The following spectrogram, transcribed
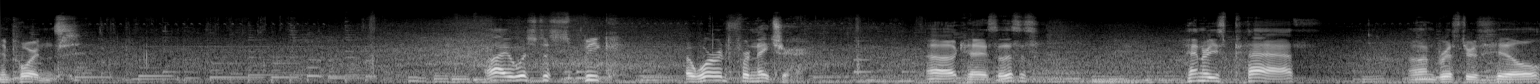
importance. I wish to speak a word for nature. Uh, okay, so this is Henry's Path on Brister's Hill.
